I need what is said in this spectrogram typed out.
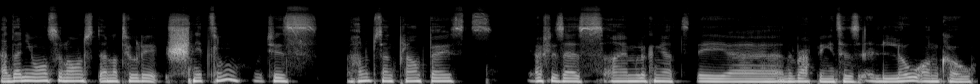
And then you also launched a Naturli Schnitzel, which is 100% plant based. It actually says I'm looking at the uh, the wrapping. It says low on co.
